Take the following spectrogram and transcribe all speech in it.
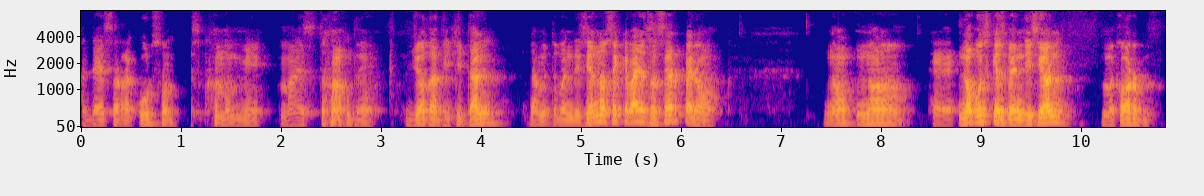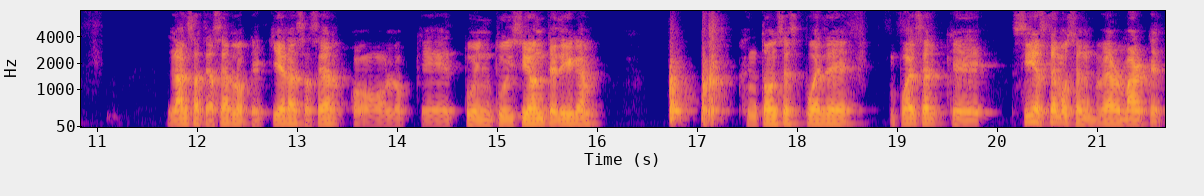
de ese recurso. Es como mi maestro de Yoda Digital. Dame tu bendición. No sé qué vayas a hacer, pero no, no, no busques bendición, mejor lánzate a hacer lo que quieras hacer o lo que tu intuición te diga. Entonces puede, puede ser que sí estemos en bear market.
